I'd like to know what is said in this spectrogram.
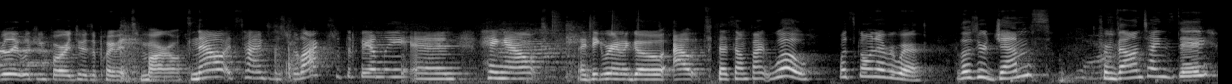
really looking forward to his appointment tomorrow. So now it's time to just relax with the family and hang out. I think we're gonna go out. Does that sound fine? Whoa, what's going everywhere? Are those your gems Yeah. from Valentine's Day?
